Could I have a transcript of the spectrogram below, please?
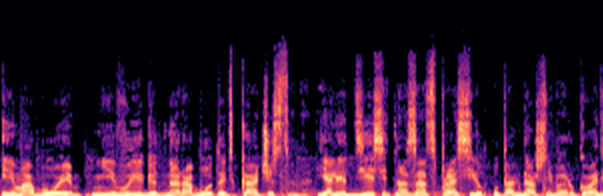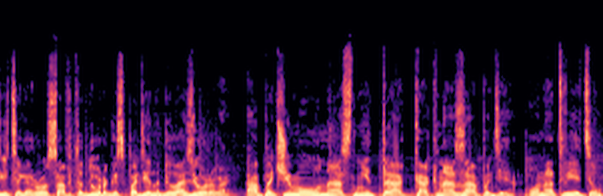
Им обоим невыгодно работать качественно. Я лет 10 назад спросил у тогдашнего руководителя Росавтодора господина Белозерова, а почему у нас не так, как на Западе? Он ответил,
